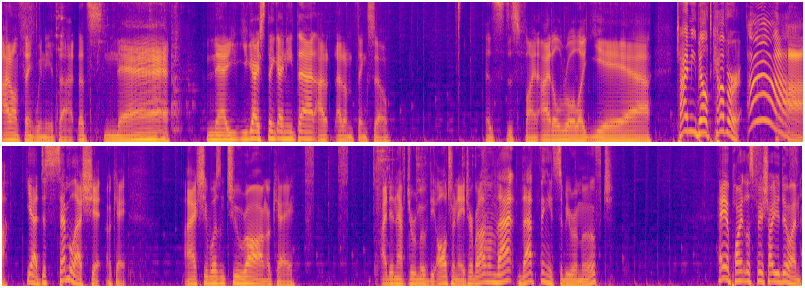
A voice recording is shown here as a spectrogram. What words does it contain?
I don't think we need that. That's nah, nah. You, guys think I need that? I I don't think so. It's this fine. Idle roller, yeah. Timing belt cover. Ah, yeah. Disassemble that shit. Okay. I actually wasn't too wrong. Okay. I didn't have to remove the alternator, but other than that, that thing needs to be removed. Hey, a pointless fish, how you doing?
